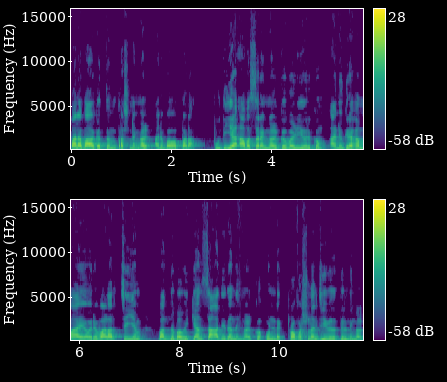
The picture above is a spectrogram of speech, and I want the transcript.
പല ഭാഗത്തും പ്രശ്നങ്ങൾ അനുഭവപ്പെടാം. പുതിയ അവസരങ്ങൾക്ക് വഴിയൊരുക്കും അനുഗ്രഹമായ ഒരു വളർച്ചയും വന്നു ഭവിക്കാൻ സാധ്യത നിങ്ങൾക്ക് ഉണ്ട്. പ്രൊഫഷണൽ ജീവിതത്തിൽ നിങ്ങൾ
